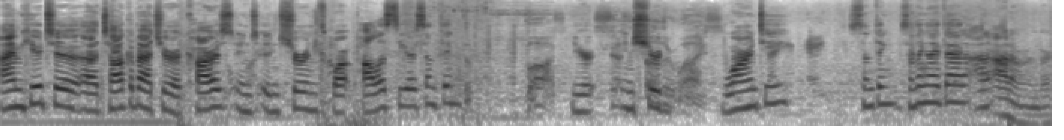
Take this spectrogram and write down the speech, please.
I'm here to uh, talk about your car's in- insurance policy or something. Your says insured otherwise. warranty? Something? Something like that? I, I don't remember.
